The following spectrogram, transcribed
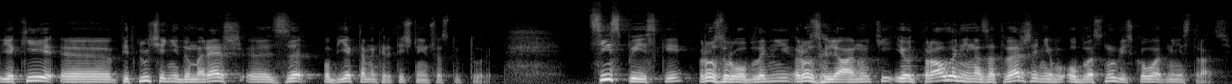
які е, підключені до мереж е, з об'єктами критичної інфраструктури. Ці списки розроблені, розглянуті і відправлені на затвердження в обласну військову адміністрацію.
